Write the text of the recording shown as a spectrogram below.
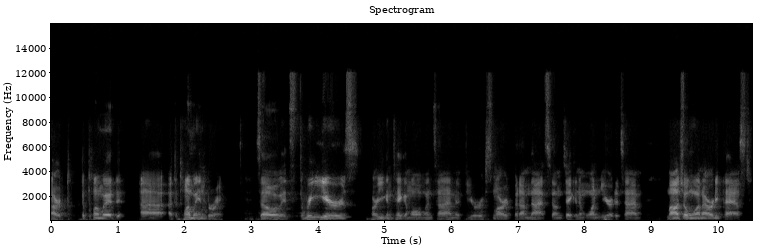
or diploma uh, a diploma in brewing. So it's three years, or you can take them all at one time if you're smart, but I'm not, so I'm taking them one year at a time. Module one I already passed,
